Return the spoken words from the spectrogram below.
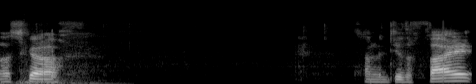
let's go. Time to do the fight.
